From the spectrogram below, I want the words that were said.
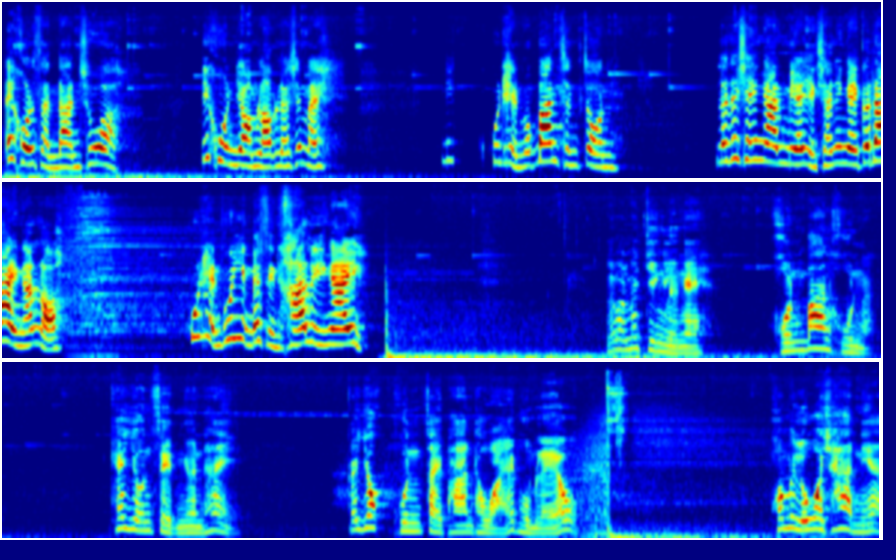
ไอ้คนสันดานชั่ว นี่คุณยอมรับแล้วใช่ไหม นี่คุณเห็นว่าบ้านฉันจน แล้วจะใช้งานเมียอย่างฉันยังไงก็ได้อย่างนั้นเหรอ คุณเห็นผู้หญิงเป็นสินค้าหรือยังไง แล้วมันไม่จริงหรือไง คนบ้านคุณอะ แค่โยนเศษเงินให้ ก็ยกคุณใส่พานถวายให้ผมแล้ว เพราะไม่รู้ว่าชาติเนี้ย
